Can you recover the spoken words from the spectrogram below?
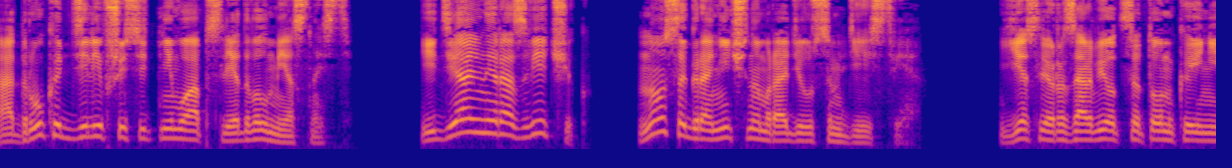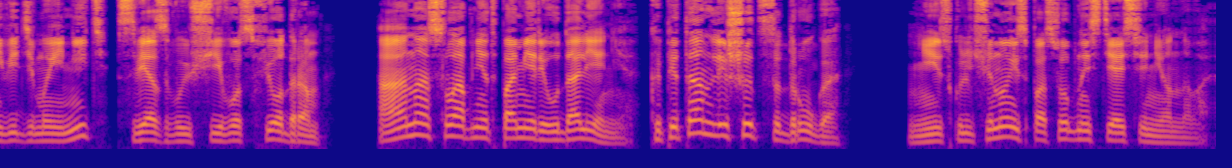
а друг, отделившись от него, обследовал местность. Идеальный разведчик, но с ограниченным радиусом действия. Если разорвется тонкая невидимая нить, связывающая его с Федором, а она слабнет по мере удаления, капитан лишится друга, не исключено и способности осененного.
